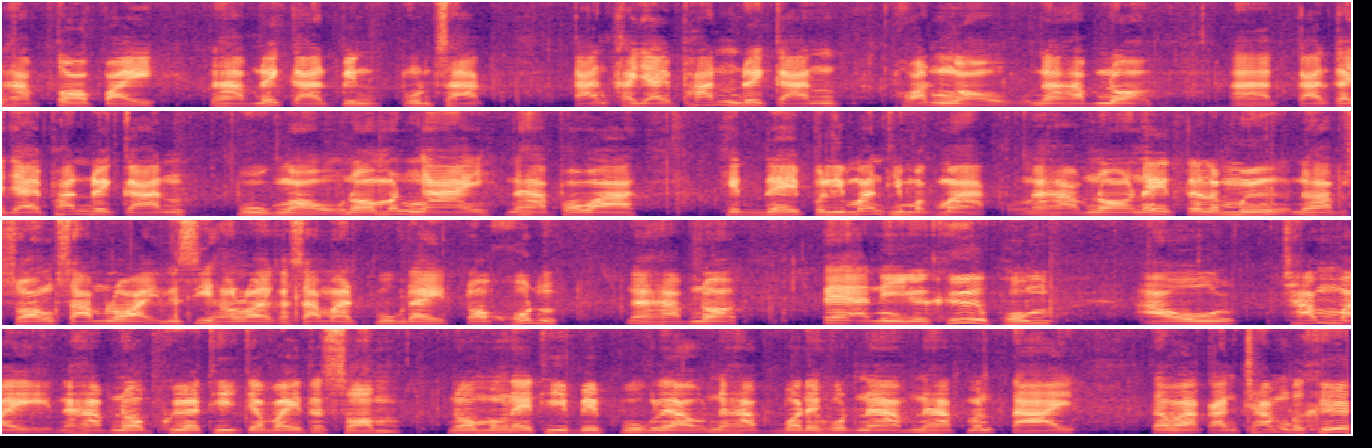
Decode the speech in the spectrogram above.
นะครับต่อไปนะครับในการเป็นต้นซัก การขยายพันธุ์ด้วยการถอนเหงานะครับเนาะอ่าการขยายพันธุ์ด้วยการปลูกเหงาเนาะมันง่ายนะครับ เพราะว่า เฮ็ดได้ปริมาณที่มากๆนะครับเนาะในแต่ละมือนะครับสองสามร้อยหรือสี่ห้าร้อยก็สามารถปลูกได้ต่อคนนะครับเนาะแต่อันนี้ก็คือผมเอาช้ำไว้นะครับเนาะเพื่อที่จะไว้แต่ซ่อมเนาะหมองไหนที่ไปปลูกแล้วนะครับบ่ได้หดน้ำนะครับ มันตาย แต่ว่าการช้ำก็คือ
